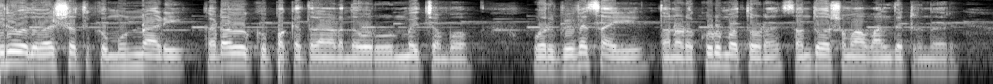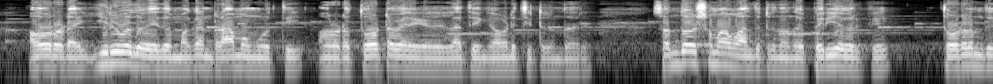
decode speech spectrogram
இருபது வருஷத்துக்கு முன்னாடி கடலூருக்கு பக்கத்தில் நடந்த ஒரு உண்மை சம்பவம். ஒரு விவசாயி தன்னோட குடும்பத்தோட சந்தோஷமாக வாழ்ந்துட்டு இருந்தார். அவரோட இருபது வயது மகன் ராமமூர்த்தி அவரோட தோட்ட வேலைகள் எல்லாத்தையும் கவனிச்சிட்டு இருந்தார். சந்தோஷமாக வாழ்ந்துட்டு இருந்த அந்த பெரியவருக்கு தொடர்ந்து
